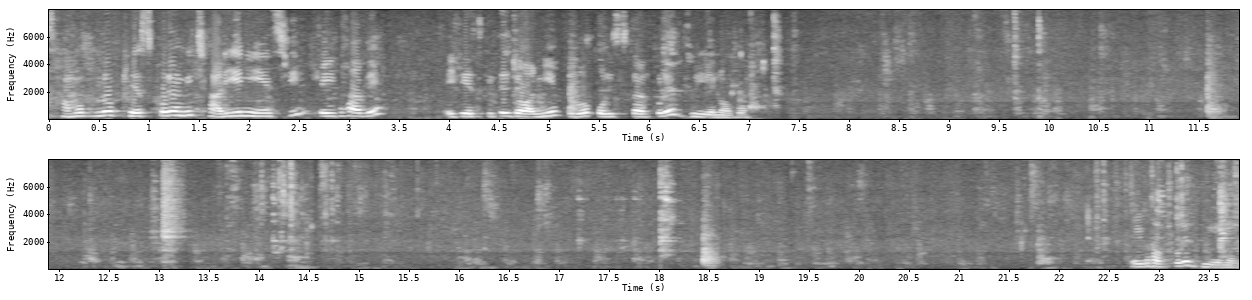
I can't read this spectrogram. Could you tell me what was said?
শামুকগুলো ফ্রেশ করে আমি ছাড়িয়ে নিয়েছি। এইভাবে এই ডেস্কিতে জল নিয়ে পুরো পরিষ্কার করে ধুয়ে নেব। এইভাবে করে ধুয়ে নেব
